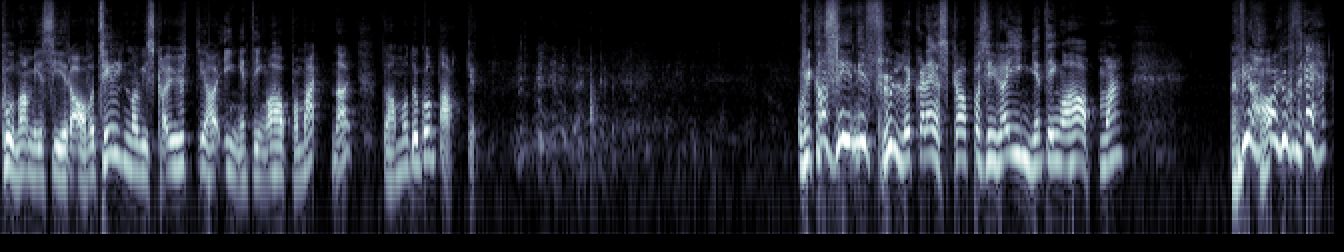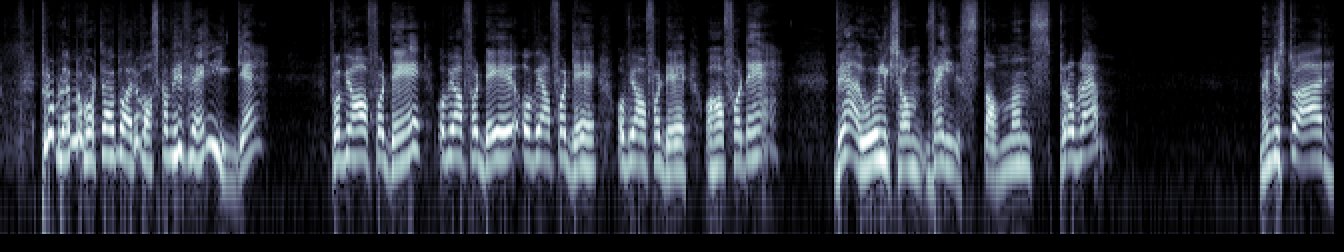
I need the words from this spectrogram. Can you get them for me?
Kona mi sier av og til når vi skal ut 'Jeg har ingenting å ha på meg'. Nei, da må du gå naken. Og vi kan si inn i fulle klesskap og si 'vi har ingenting å ha på meg'. Men vi har jo det! Problemet vårt er jo bare hva skal vi velge? For vi har for det, og vi har for det, og vi har for det, og vi har for det, og har for det. Det er jo liksom velstandens problem. Men hvis du er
